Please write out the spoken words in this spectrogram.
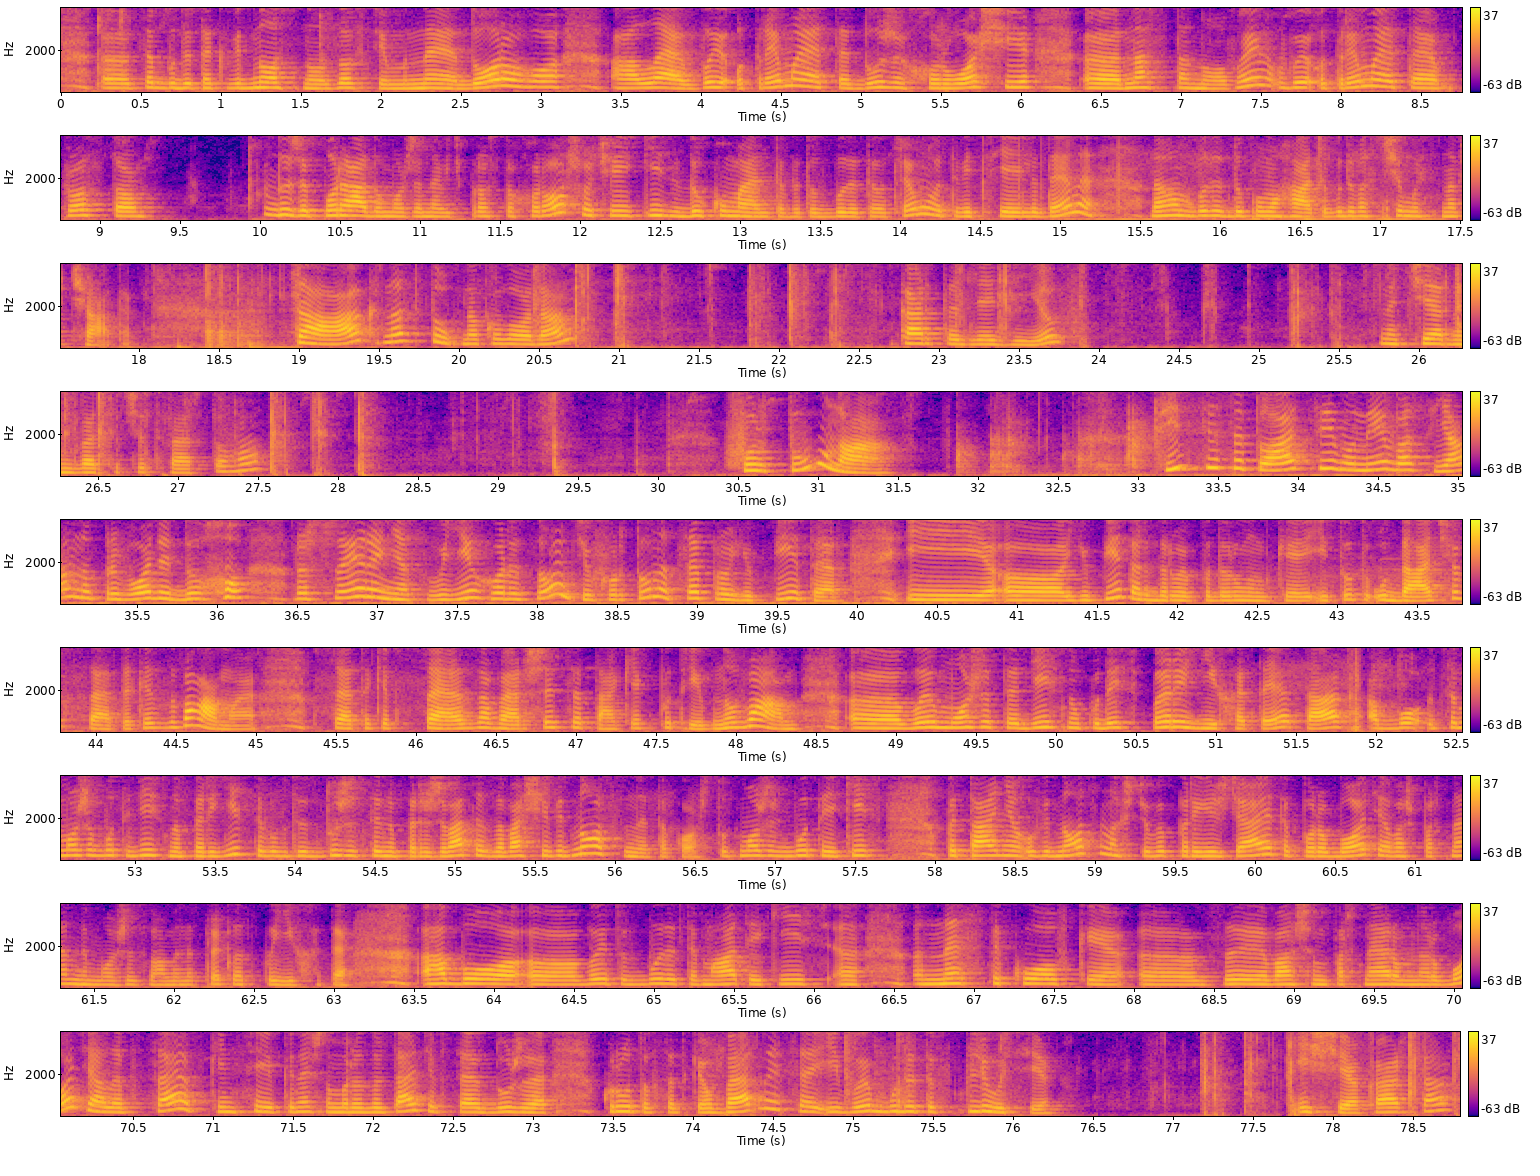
Це буде так відносно зовсім недорого, але ви отримаєте дуже хороші настанови. Ви отримаєте просто. Дуже пораду, може, навіть просто хорошу, чи якісь документи ви тут будете отримувати від цієї людини, вона вам буде допомагати, буде вас чимось навчати. Так, наступна колода. Карта для дів. На червень 24-го. Фортуна. Ці всі ситуації вони вас явно приводять до розширення своїх горизонтів. Фортуна це про Юпітер. І е, Юпітер дарує подарунки, і тут удача все-таки з вами. Все-таки все завершиться так, як потрібно вам. Е, Ви можете дійсно кудись переїхати, так? Або це може бути дійсно переїзд, і ви будете дуже сильно переживати за ваші відносини також. Тут можуть бути якісь питання у відносинах, що ви переїжджаєте по роботі, а ваш партнер не може з вами, наприклад, поїхати робите. Або е, ви тут будете мати якісь е, нестиковки е, з вашим партнером на роботі, але все в кінці, в кінечному результаті, все дуже круто все-таки обернеться, і ви будете в плюсі. І ще карта.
